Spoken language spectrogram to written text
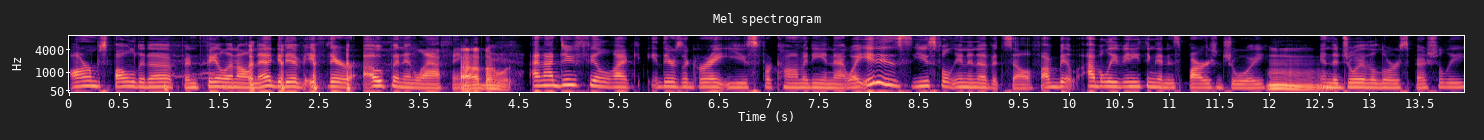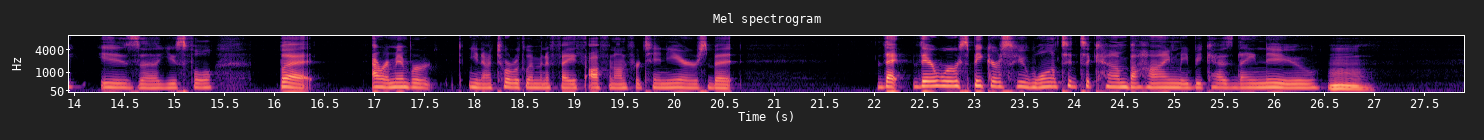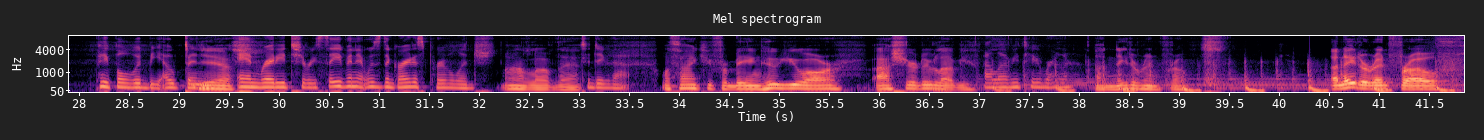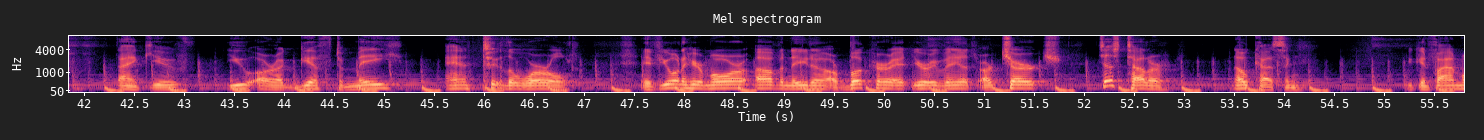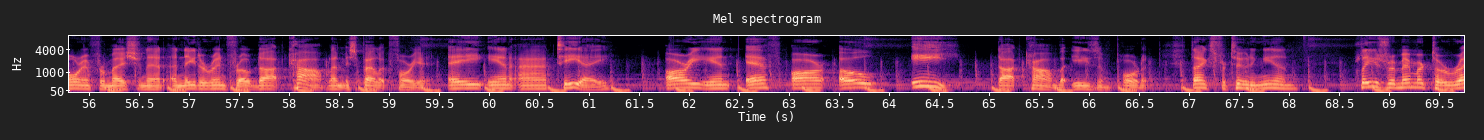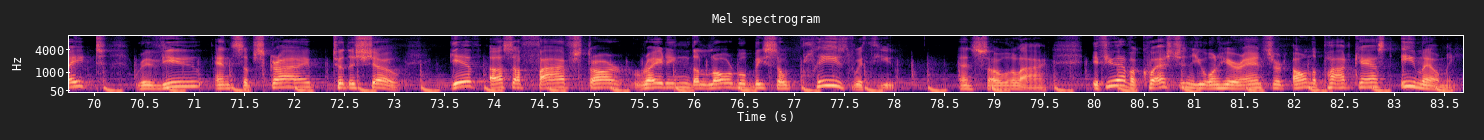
arms folded up and feeling all negative if they're open and laughing. I know it. and I do feel like there's a great use for comedy in that way. It is useful in and of itself. I, be, I believe anything that inspires joy and the joy of the Lord, especially, is uh, useful. But I remember, you know, I toured with Women of Faith off and on for 10 years, but that there were speakers who wanted to come behind me because they knew people would be open Yes. and ready to receive. And it was the greatest privilege I love that. to do that. Well, thank you for being who you are. I sure do love you. I love you too, brother. Anita Renfroe. Anita Renfroe, thank you. You are a gift to me and to the world. If you want to hear more of Anita or book her at your event or church, just tell her no cussing. You can find more information at anitarenfroe.com. Let me spell it for you A N I T A R E N F R O E dot com. The E is important. Thanks for tuning in. Please remember to rate, review, and subscribe to the show. Give us a five star rating. The Lord will be so pleased with you, and so will I. If you have a question you want to hear answered on the podcast, email me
